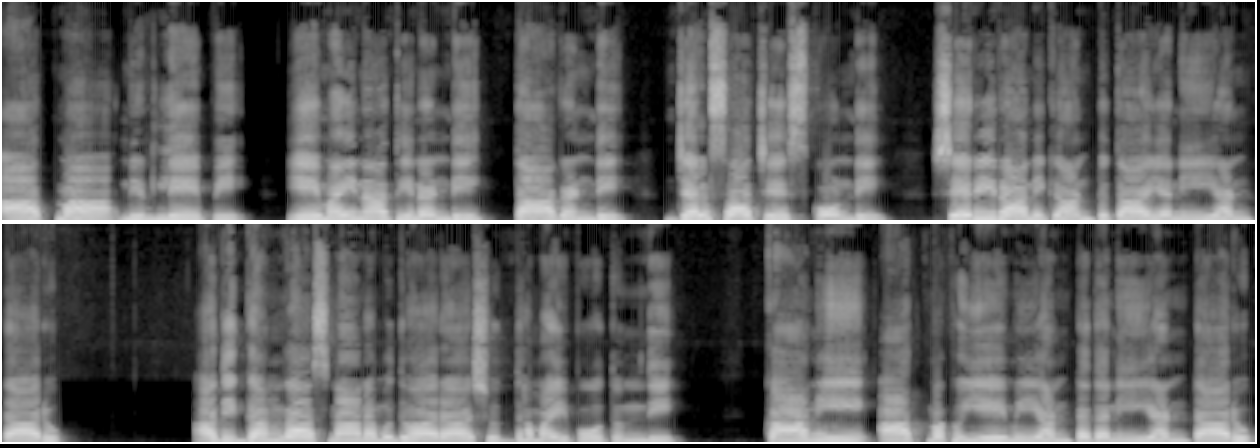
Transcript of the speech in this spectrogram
ఆత్మ నిర్లేపి ఏమైనా తినండి తాగండి జల్సా చేసుకోండి శరీరానికి అంటుతాయని అంటారు. అది గంగా స్నానము ద్వారా శుద్ధమైపోతుంది. కానీ ఆత్మకు ఏమీ అంటదని అంటారు.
